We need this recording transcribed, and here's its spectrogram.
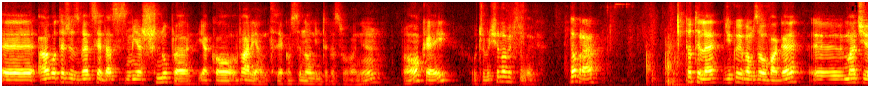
E, albo też jest wersja das ist mir Schnuppe jako wariant, jako synonim tego słowa, nie? O, Okej, uczymy się nowych słówek. Dobra, to tyle. Dziękuję Wam za uwagę. E, Macie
